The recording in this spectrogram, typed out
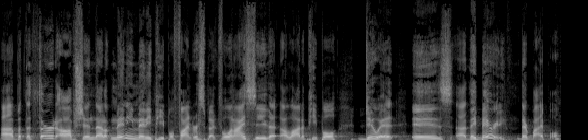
Uh, but the third option that many, many people find respectful, and I see that a lot of people do it, is uh, they bury their Bible.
